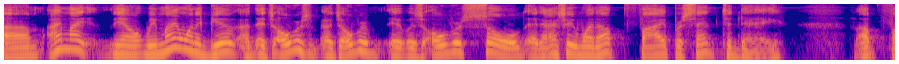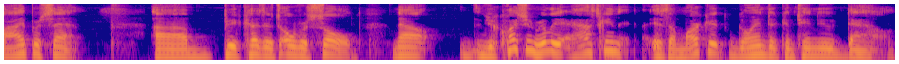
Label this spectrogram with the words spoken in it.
Um, I might, you know, we might want to give. Uh, it's over. It's over. It was oversold. It actually went up five percent today, up five percent uh, because it's oversold. Now, your question really asking is the market going to continue down,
